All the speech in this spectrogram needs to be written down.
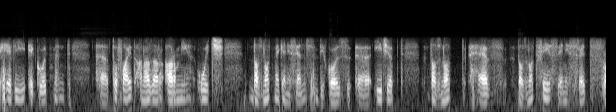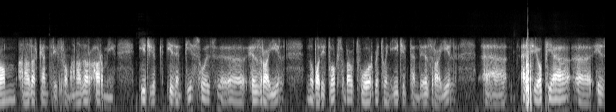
heavy equipment uh, to fight another army, which does not make any sense because uh, Egypt does not have does not face any threat from another country, from another army. Egypt is in peace with uh, Israel. Nobody talks about war between Egypt and Israel. Uh, Ethiopia uh, is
